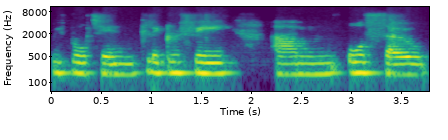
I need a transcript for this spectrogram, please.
We've brought in calligraphy, um, also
